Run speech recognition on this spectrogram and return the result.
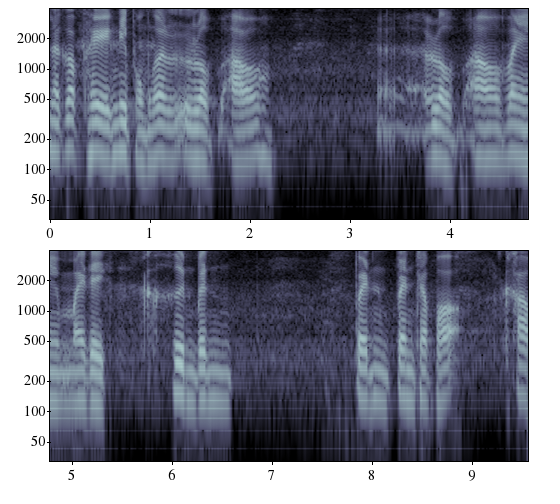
แล้วก็เพลงนี่ผมก็หลบเอาหลบเอาไม่ไม่ได้ขึ้นเป็นเป็นเป็นเฉพาะเข้า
